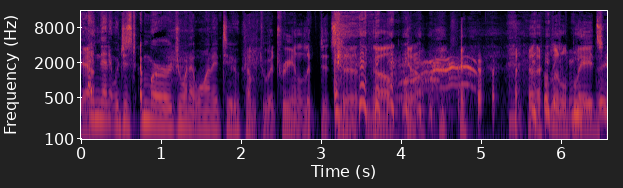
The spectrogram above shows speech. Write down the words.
yeah. and then it would just emerge when it wanted to. Come to a tree and lift its, uh, well, you know, little blades. The,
